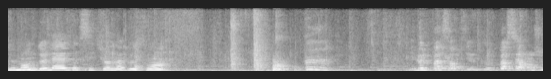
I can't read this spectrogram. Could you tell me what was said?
Demande de l'aide si tu en as besoin. Ils veulent pas sortir, ils veulent pas se faire manger.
